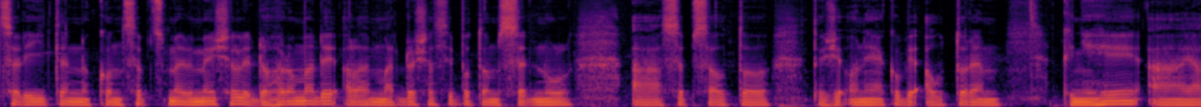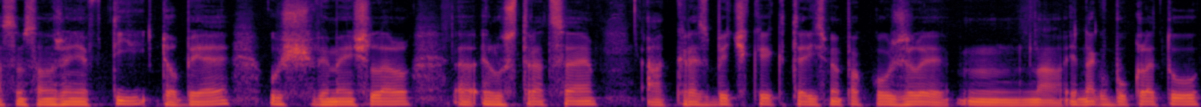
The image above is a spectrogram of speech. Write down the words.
celý ten koncept jsme vymýšleli dohromady, ale Mardoš asi potom sednul a sepsal to, takže on je jakoby autorem knihy a já jsem samozřejmě v té době už vymýšlel eh, ilustrace a kresbičky, které jsme pak použili mm, na, jednak v bukletu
